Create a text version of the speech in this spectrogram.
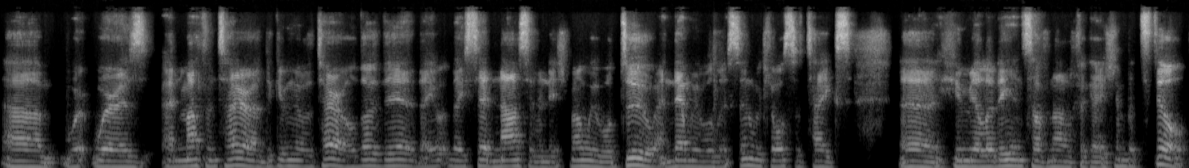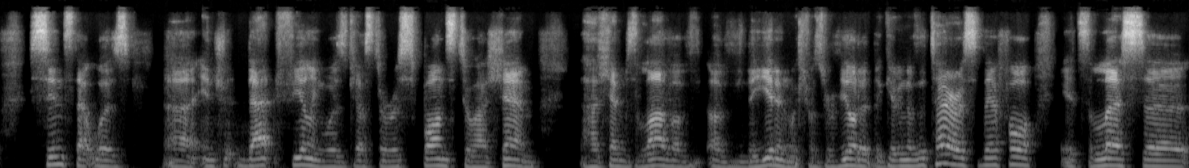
Um, whereas at Matan Torah, the giving of the Torah, although there they, they said Naaseh V'nishma, we will do and then we will listen, which also takes uh, humility and self nullification. But still, since that was uh, int- that feeling was just a response to Hashem Hashem's love of, of the Yidden, which was revealed at the giving of the Torah. Therefore, it's less uh,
